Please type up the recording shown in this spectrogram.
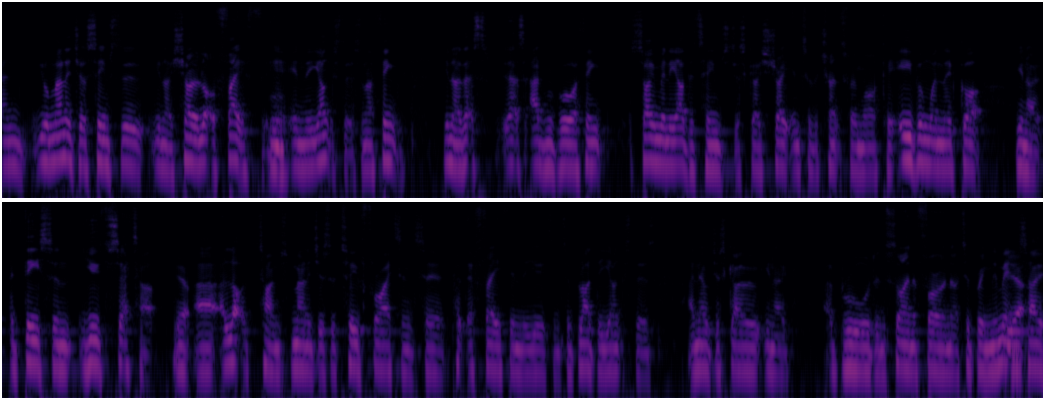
and your manager seems to you know show a lot of faith in, in the youngsters, and I think you know that's that's admirable. I think so many other teams just go straight into the transfer market, even when they've got you know a decent youth setup. Yeah. Uh, a lot of times managers are too frightened to put their faith in the youth and to blood the youngsters. and they'll just go, you know, abroad and sign a foreigner to bring them in. Yeah. So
